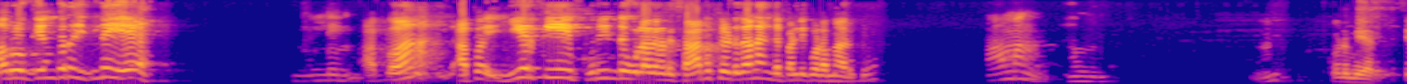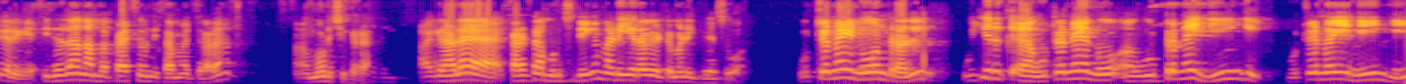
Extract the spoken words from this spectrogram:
ஆரோக்கியங்கிறது இல்லையே. அப்ப அப்ப இயற்கையை புரிந்து கொள்ளாத சாபக்கேடு தானே இந்த பள்ளிக்கூடமா இருக்கு? கொடுமையா இருக்கு. சரிங்க. இதுதான் நம்ம பேச வேண்டிய சமாச்சாரம். முடிச்சுக்கிறேன். அதனால கரெக்டாக முடிச்சுட்டீங்க மணி இரவு எட்டு மணிக்கு பேசுவோம். உற்றநோய் நோன்றல் உயிருக்கு அஹ், உற்றநோய் நோ உற்றநோய் நீங்கி உற்றநோய் நீங்கி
